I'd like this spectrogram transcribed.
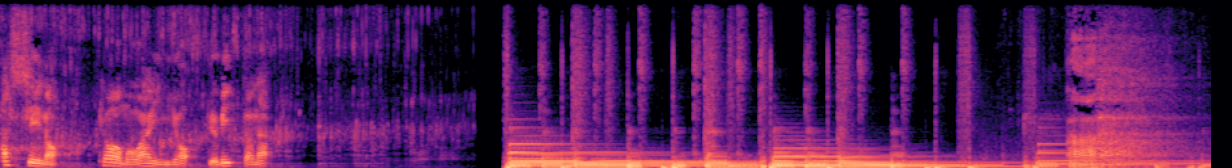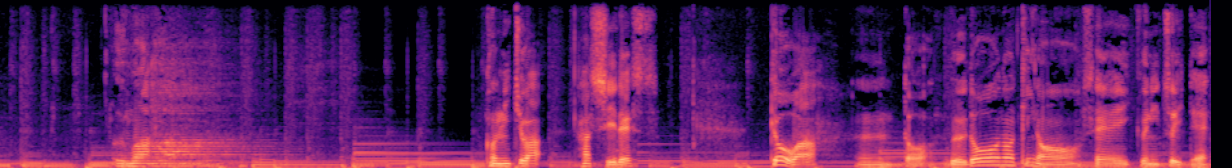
ハッシーの今日もワインをグビッとな。あーうま。こんにちは。ハッシーです。今日はうんとブドウの木の生育について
